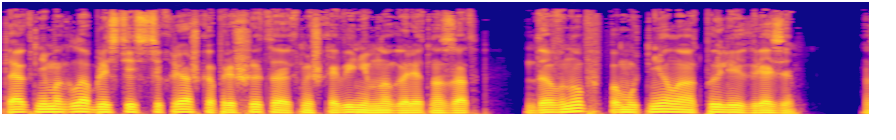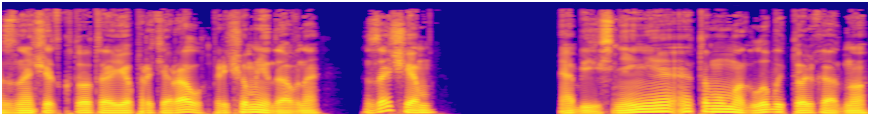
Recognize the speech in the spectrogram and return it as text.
Так не могла блестеть стекляшка, пришитая к мешковине много лет назад. Давно помутнела от пыли и грязи. Значит, кто-то ее протирал, причем недавно. Зачем? Объяснение этому могло быть только одно.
